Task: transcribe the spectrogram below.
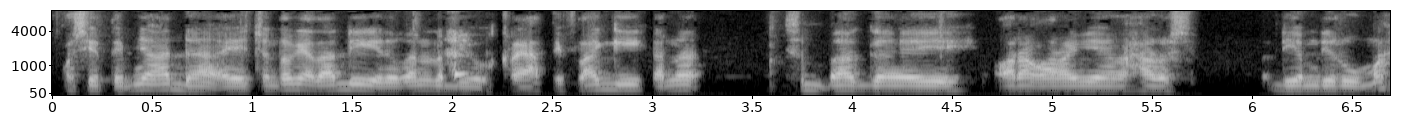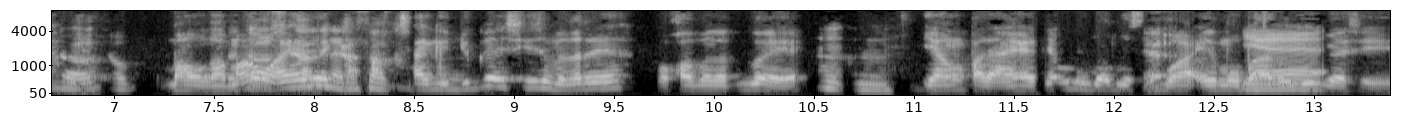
positifnya ada. Eh contoh kayak tadi itu kan lebih kreatif lagi karena sebagai orang-orang yang harus diam di rumah Betul. mau nggak mau akhirnya dipaksa juga sih sebenarnya. Pokoknya menurut gue ya, Mm-mm. yang pada akhirnya menjadi sebuah ilmu baru Yeah. juga sih.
